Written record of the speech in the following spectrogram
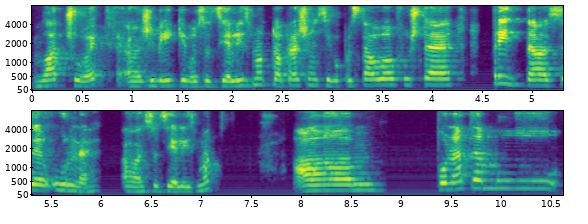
млад човек, живејќи во социјализмот, тоа прашање си го поставував уште пред да се урне социјализмот. А, понатаму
